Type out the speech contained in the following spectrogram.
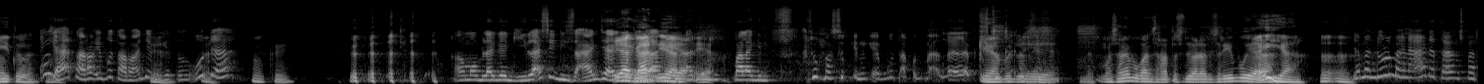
gitu. Enggak, taruh ibu taruh aja begitu. Udah. Oke. Kalau mau belaga gila sih bisa aja Iya gitu kan? kan. Iya, aduh, iya. malah gini, aduh masukin kayak bu takut banget. Iya Gitu. benar. Iya. Masalahnya bukan 100-200 ribu ya. Iya. heeh. Zaman dulu mana ada transfer.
